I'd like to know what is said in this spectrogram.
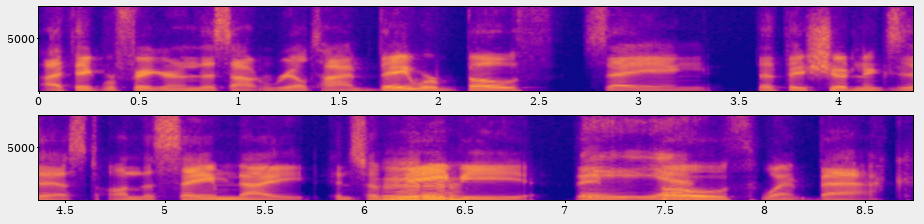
I think we're figuring this out in real time. They were both saying that they shouldn't exist on the same night, and so Mm. maybe they, They- yeah. both went back.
